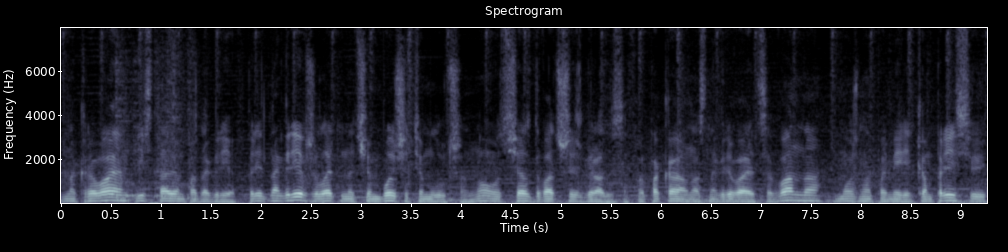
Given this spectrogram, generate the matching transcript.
Накрываем и ставим подогрев. Преднагрев желательно чем больше, тем лучше. Но вот сейчас 26 градусов. А пока у нас нагревается ванна, можно померить компрессию.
